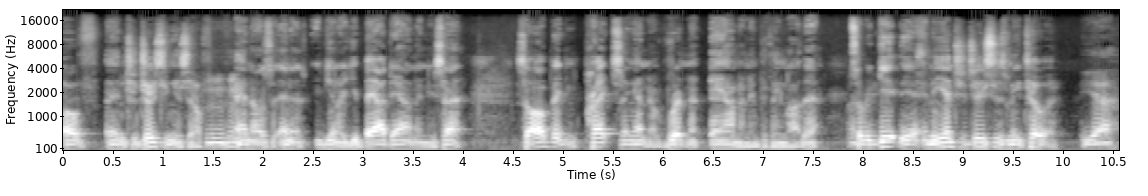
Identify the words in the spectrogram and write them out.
of introducing yourself. Mm-hmm. And I was, and it, you know, you bow down and you say it. So I've been practicing it and I've written it down and everything like that. So we get there and he introduces me to her, Yeah.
